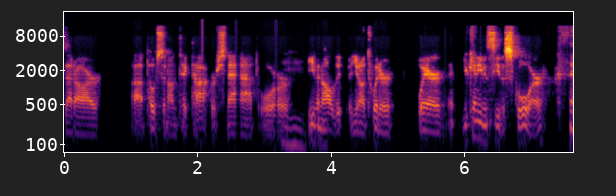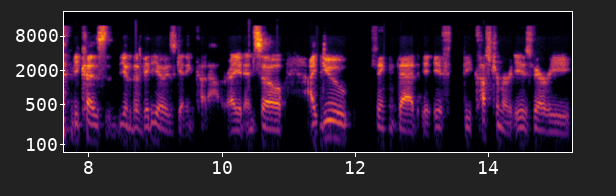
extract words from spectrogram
that are uh, posted on TikTok or Snap or mm-hmm. even all the you know Twitter where you can't even see the score because you know the video is getting cut out, right? And so I do think that if the customer is very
